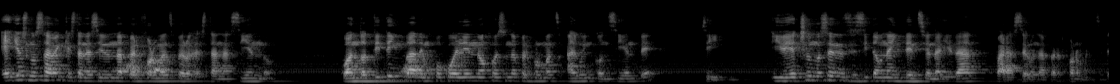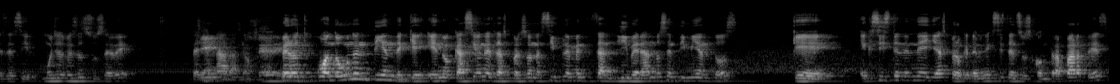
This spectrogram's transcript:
ellos no saben que están haciendo una performance, pero la están haciendo. Cuando a ti te invade un poco el enojo, es una performance algo inconsciente, sí. Y de hecho no se necesita una intencionalidad para hacer una performance. Es decir, muchas veces sucede de la nada, ¿no? Pero cuando uno entiende que en ocasiones las personas simplemente están liberando sentimientos que existen en ellas, pero que también existen sus contrapartes,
